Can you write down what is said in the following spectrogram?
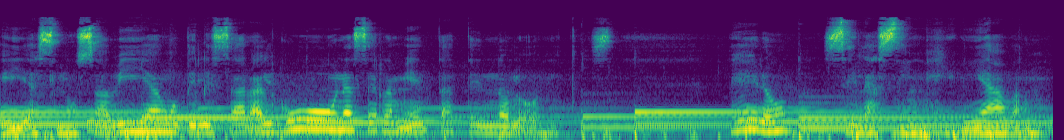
ellas no sabían utilizar algunas herramientas tecnológicas, pero se las ingeniaban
